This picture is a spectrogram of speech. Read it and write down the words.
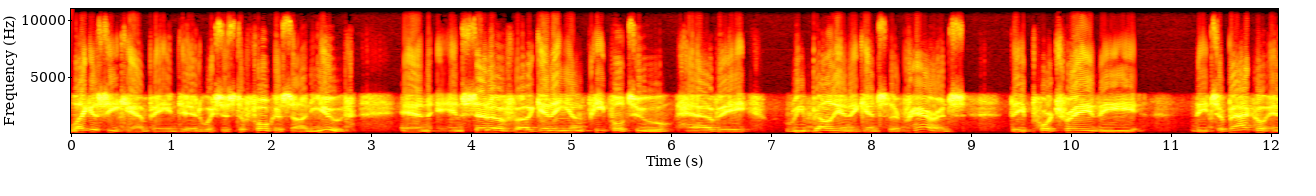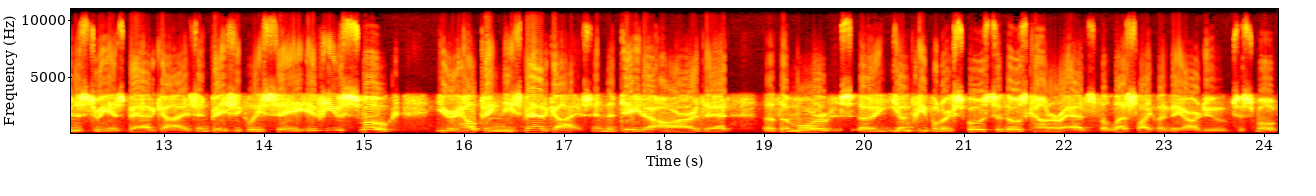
Legacy campaign did, which is to focus on youth. And instead of uh, getting young people to have a rebellion against their parents, they portray the the tobacco industry as bad guys and basically say if you smoke, you're helping these bad guys. And the data are that uh, the more uh, young people are exposed to those counter ads, the less likely they are to, to smoke.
